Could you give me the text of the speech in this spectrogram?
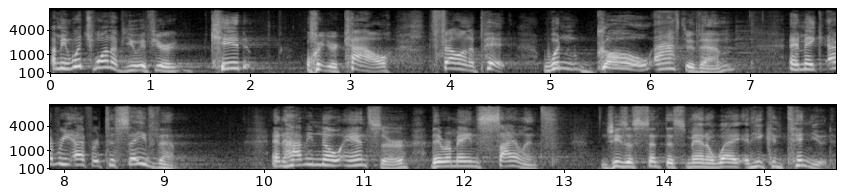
I mean, which one of you, if your kid or your cow fell in a pit, wouldn't go after them and make every effort to save them? And having no answer, they remained silent Jesus sent this man away and he continued.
